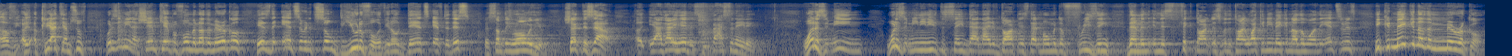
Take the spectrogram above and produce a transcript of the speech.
of uh, Kriyat Yamsuf. What does it mean? Hashem can't perform another miracle? Here's the answer, and it's so beautiful. If you don't dance after this, there's something wrong with you. Check this out. Uh, yeah, I gotta hear this. Fascinating. What does it mean? What does it mean he needed to save that night of darkness, that moment of freezing them in, in this thick darkness for the time? Why couldn't he make another one? The answer is he could make another miracle.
